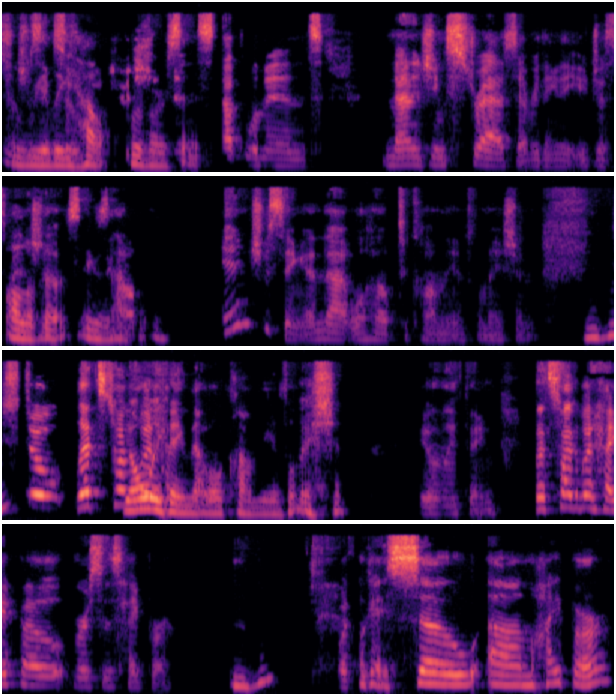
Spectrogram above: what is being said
To really so help reverse it. Supplements, managing stress, everything that you just all mentioned. of those exactly. Interesting, and that will help to calm the inflammation. Mm-hmm. So let's talk. The only thing that will calm the inflammation. The only thing. Let's talk about hypo versus hyper. Mm-hmm. Okay, so um, hyper.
